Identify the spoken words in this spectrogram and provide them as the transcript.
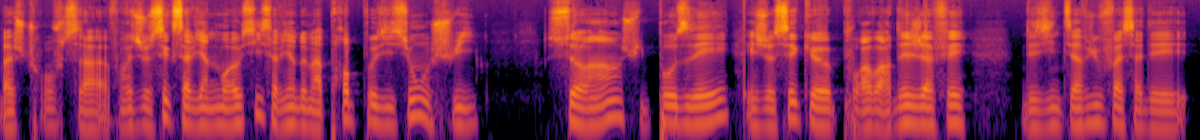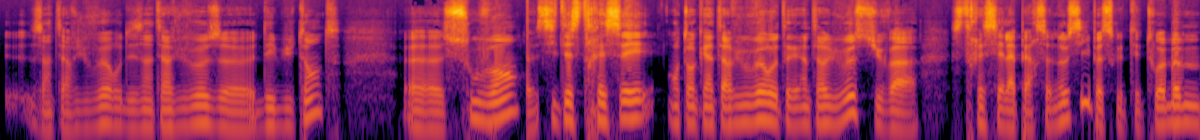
bah, je trouve ça. En je sais que ça vient de moi aussi, ça vient de ma propre position. où Je suis serein, je suis posé, et je sais que pour avoir déjà fait des interviews face à des intervieweurs ou des intervieweuses débutantes, euh, souvent, euh, si tu es stressé en tant qu'intervieweur ou intervieweuse, tu vas stresser la personne aussi parce que tu es toi-même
